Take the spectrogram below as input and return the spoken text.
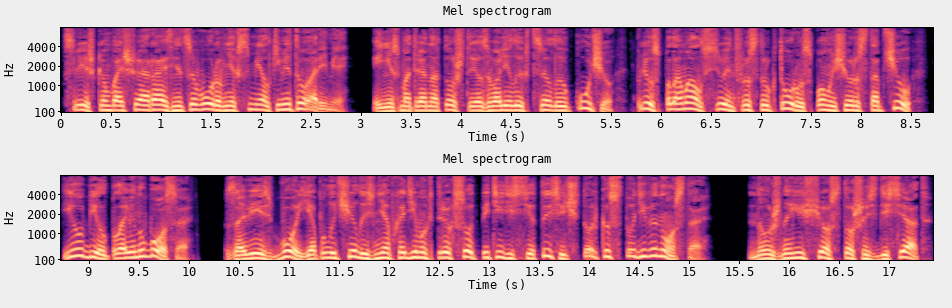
слишком большая разница в уровнях с мелкими тварями. И несмотря на то, что я завалил их целую кучу, плюс поломал всю инфраструктуру с помощью растопчу и убил половину босса, за весь бой я получил из необходимых 350 тысяч только 190. Нужно еще 160,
